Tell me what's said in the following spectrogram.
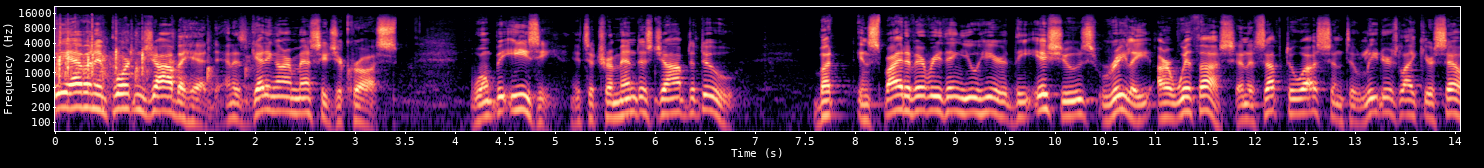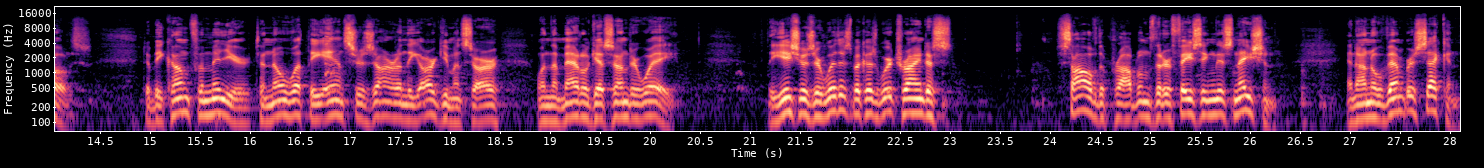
We have an important job ahead, and it's getting our message across. Won't be easy. It's a tremendous job to do. But in spite of everything you hear, the issues really are with us, and it's up to us and to leaders like yourselves to become familiar, to know what the answers are and the arguments are when the battle gets underway. The issues are with us because we're trying to solve the problems that are facing this nation. And on November 2nd,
